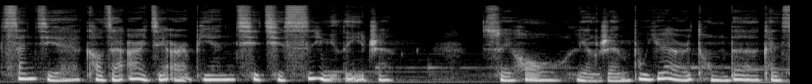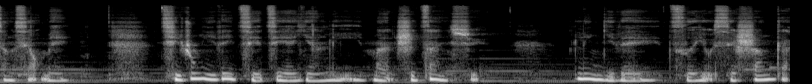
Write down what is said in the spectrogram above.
三姐靠在二姐耳边窃窃私语了一阵，随后两人不约而同地看向小妹，其中一位姐姐眼里满是赞许，另一位则有些伤感。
